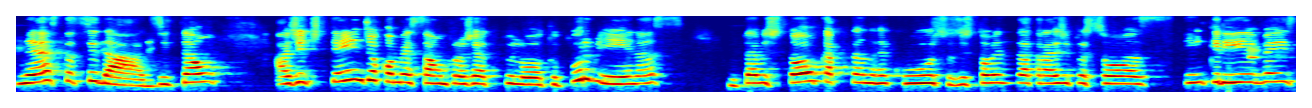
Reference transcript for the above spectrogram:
Nestas cidades. Então, a gente tende a começar um projeto piloto por Minas. Então, estou captando recursos, estou indo atrás de pessoas incríveis.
